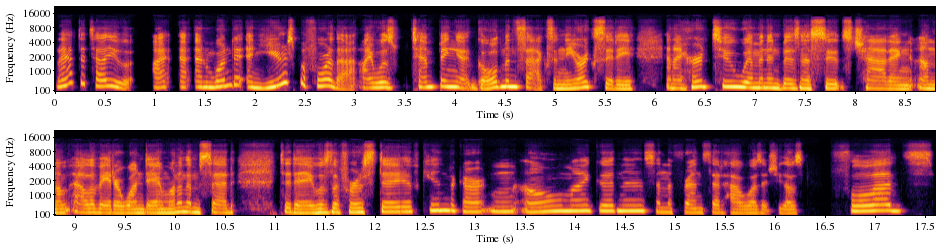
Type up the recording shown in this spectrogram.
But I have to tell you, I, and one day, and years before that, I was temping at Goldman Sachs in New York City, and I heard two women in business suits chatting on the elevator one day, and one of them said, "Today was the first day of kindergarten. Oh my goodness!" And the friend said, "How was it?" She goes, floods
